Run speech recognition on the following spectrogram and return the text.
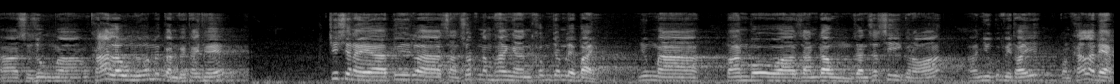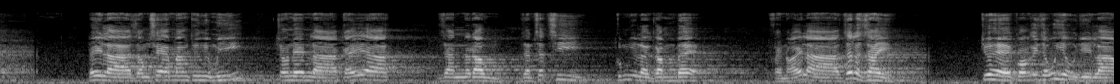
à, sử dụng khá lâu nữa mới cần phải thay thế. Chiếc xe này tuy là sản xuất năm 2007 nhưng mà toàn bộ dàn đồng, dàn chassis của nó như quý vị thấy còn khá là đẹp. Đây là dòng xe mang thương hiệu Mỹ cho nên là cái dàn đồng, dàn chassis cũng như là gầm bệ phải nói là rất là dày. Chưa hề có cái dấu hiệu gì là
